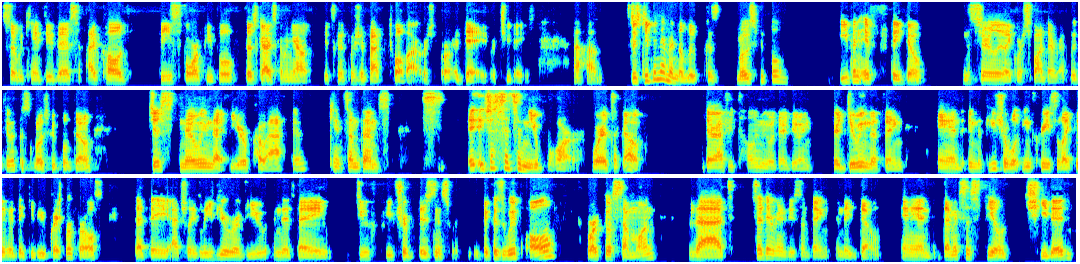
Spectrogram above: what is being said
so we can't do this. I've called these four people. This guy's coming out. It's going to push it back 12 hours or a day or two days. Um, just keeping them in the loop because most people, even if they don't necessarily like respond directly to it, because most people don't, just knowing that you're proactive can sometimes it, it just sets a new bar where it's like, oh, they're actually telling me what they're doing. They're doing the thing. And in the future will increase the likelihood they give you great referrals, that they actually leave you a review, and that they do future business with you. Because we've all worked with someone that said they were going to do something and they don't. And that makes us feel cheated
